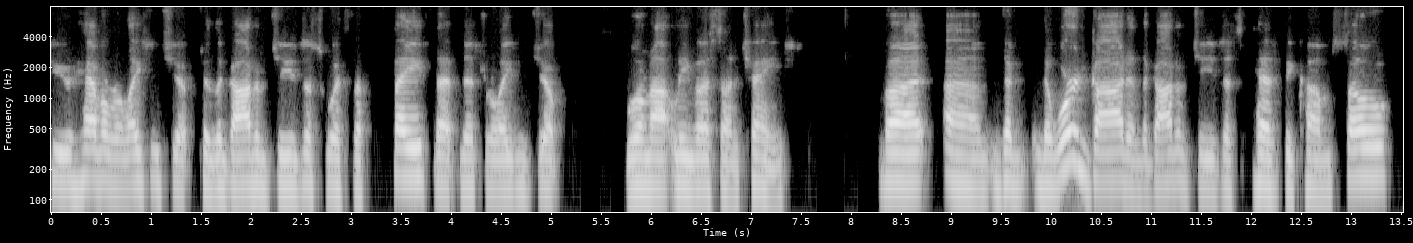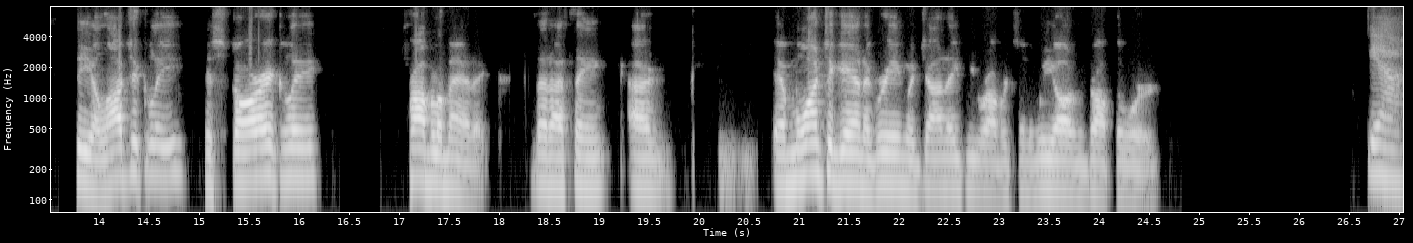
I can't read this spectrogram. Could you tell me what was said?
to have a relationship to the God of Jesus with the faith that this relationship will not leave us unchanged. But um, the, the word God and the God of Jesus has become so theologically, historically problematic that I think I am once again agreeing with John A.T. Robinson. We ought to drop the word. Yeah.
